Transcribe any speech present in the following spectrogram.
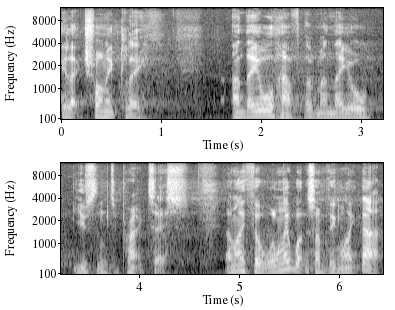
electronically. And they all have them, and they all use them to practice. And I thought, well, I want something like that.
